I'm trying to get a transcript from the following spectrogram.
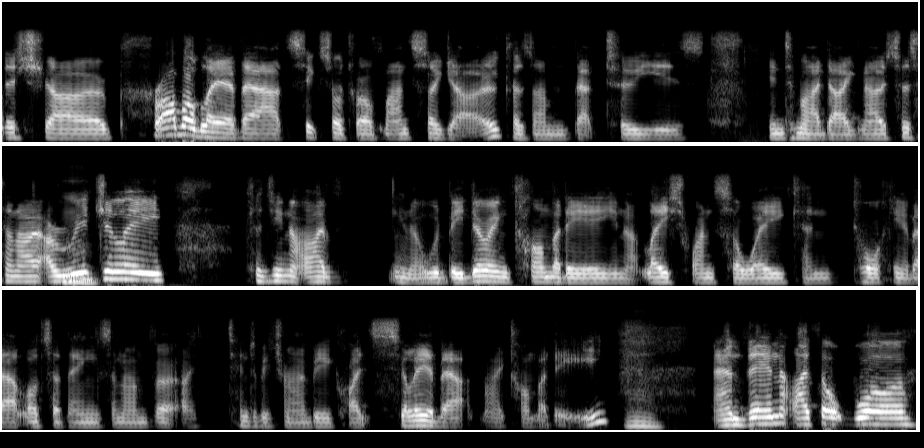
the show probably about six or 12 months ago because I'm about two years into my diagnosis. And I originally, because, you know, I've, you know, would be doing comedy, you know, at least once a week and talking about lots of things. And I'm I tend to be trying to be quite silly about my comedy. mm, And then I thought, well,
